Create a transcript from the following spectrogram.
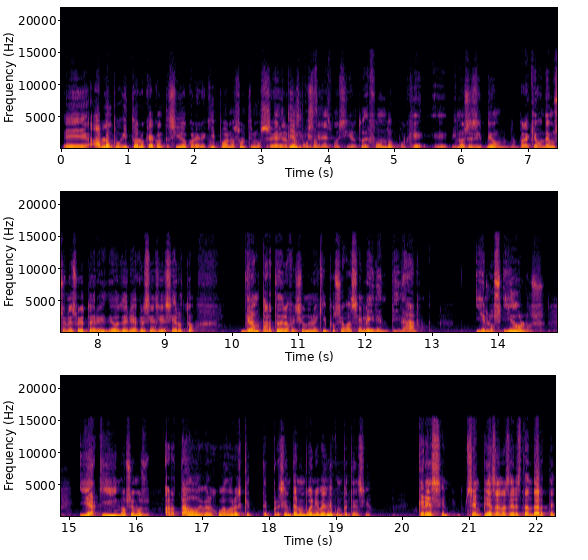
eh, habla un poquito de lo que ha acontecido con el equipo en los últimos eh, tiempos. Cristian es muy cierto, de fondo, porque, eh, y no sé si, digo, para que ahondemos en eso, yo te, yo te diría, Cristian, sí es cierto, gran parte de la afición de un equipo se basa en la identidad y en los ídolos. Y aquí nos hemos hartado de ver jugadores que te presentan un buen nivel de competencia, crecen, se empiezan a hacer estandarte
